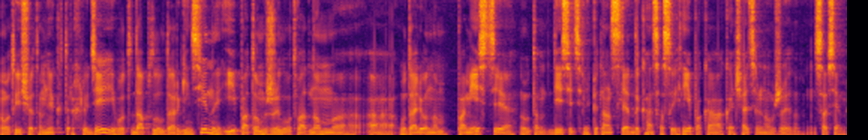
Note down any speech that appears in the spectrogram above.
вот еще там некоторых людей, и вот доплыл до Аргентины, и потом жил вот в одном а, удаленном поместье, ну там 10 или 15 лет до конца своих дней, пока окончательно уже совсем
